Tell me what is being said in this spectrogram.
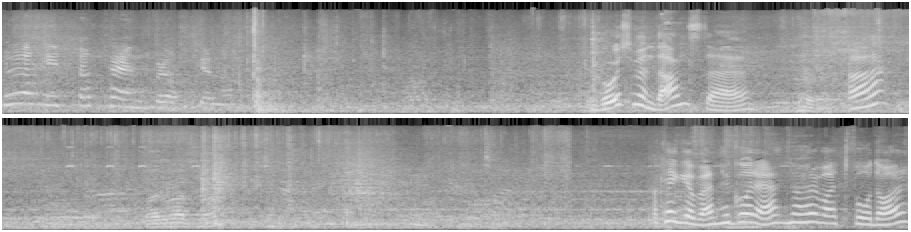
Nu har jag hittat tändblockorna. Det går ju som en dans det här. Va? Vad var det? Okej gubben, hur går det? Nu har det varit två dagar.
